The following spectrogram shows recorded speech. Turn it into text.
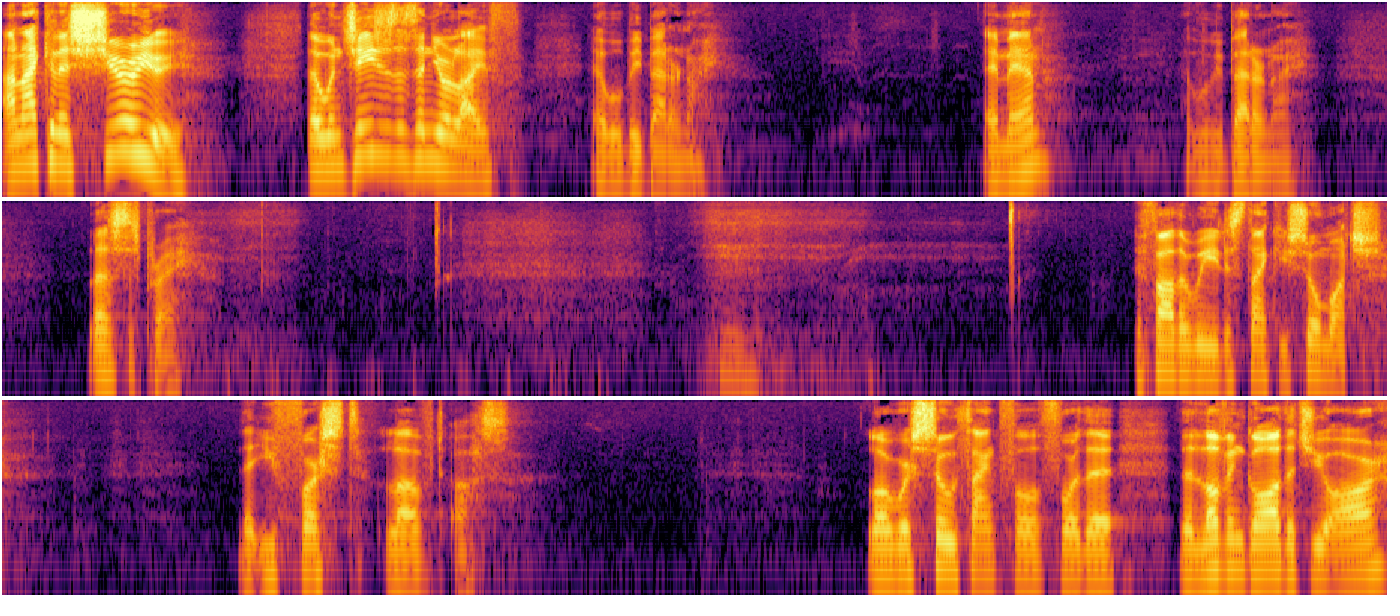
And I can assure you that when Jesus is in your life, it will be better now. Amen? It will be better now. Let us just pray. Father, we just thank you so much that you first loved us. Lord, we're so thankful for the, the loving God that you are,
